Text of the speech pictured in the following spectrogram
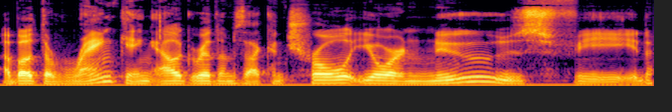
about the ranking algorithms that control your news feed.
